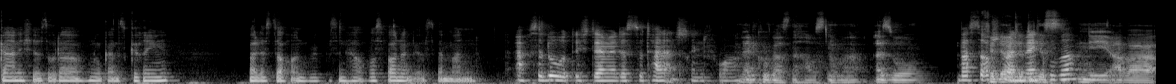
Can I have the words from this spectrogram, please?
gar nicht ist oder nur ganz gering, weil es doch ein bisschen herausfordernd ist, wenn man Absolut. Ich stelle mir das total anstrengend vor. Vancouver ist eine Hausnummer. Also Warst du auch für schon mal in Vancouver? Das, nee, aber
